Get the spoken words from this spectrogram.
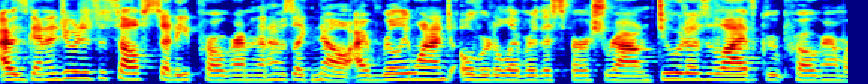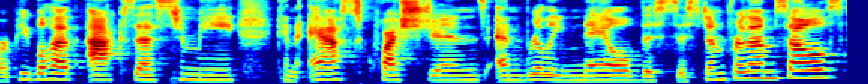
I was gonna do it as a self-study program, and then I was like, no, I really wanted to over deliver this first round, do it as a live group program where people have access to me, can ask questions, and really nail this system for themselves.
